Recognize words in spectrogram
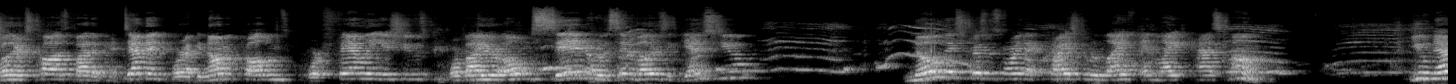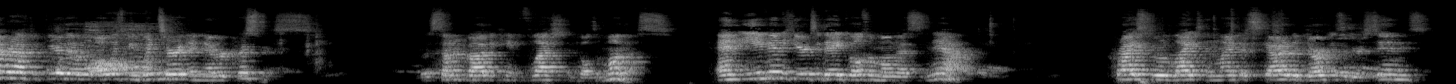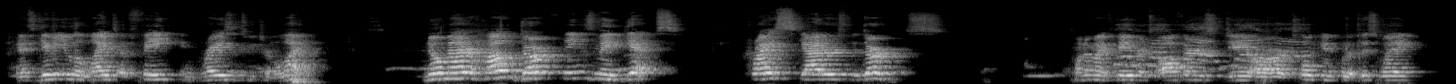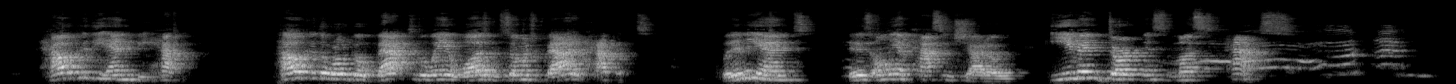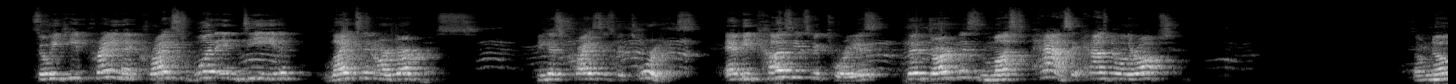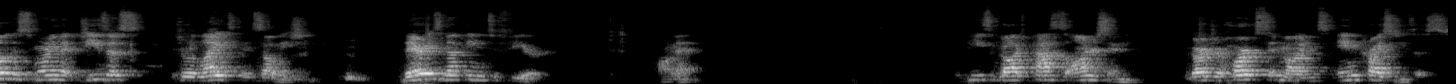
whether it's caused by the pandemic or economic problems or family issues or by your own sin or the sin of others against you, know this Christmas morning that Christ through life and light has come. You never have to fear that it will always be winter and never Christmas. The Son of God became flesh and dwelt among us. And even here today dwells among us now. Christ through light and light has scattered the darkness of your sins and has given you the light of faith and grace into eternal life. No matter how dark things may get, Christ scatters the darkness. One of my favorite authors, J.R.R. Tolkien, put it this way, How could the end be happy? How could the world go back to the way it was when so much bad had happened? But in the end, it is only a passing shadow. Even darkness must pass. So we keep praying that Christ would indeed lighten our darkness. Because Christ is victorious. And because he is victorious, the darkness must pass. It has no other option. So know this morning that Jesus is your light and salvation. There is nothing to fear. Amen. The peace of God passes all understanding. Guard your hearts and minds in Christ Jesus.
